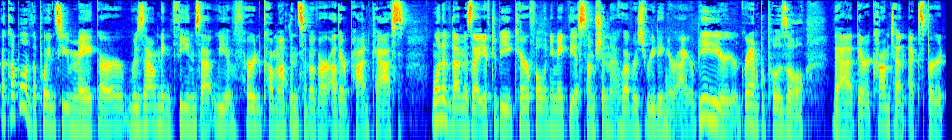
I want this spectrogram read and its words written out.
A couple of the points you make are resounding themes that we have heard come up in some of our other podcasts. One of them is that you have to be careful when you make the assumption that whoever's reading your IRB or your grant proposal that they're a content expert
